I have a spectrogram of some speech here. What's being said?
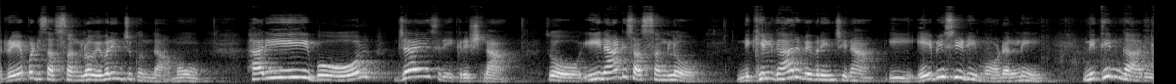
రేపటి సత్సంగంలో వివరించుకుందాము. హరి బోల్ జై శ్రీకృష్ణ. సో ఈనాటి సత్సంగంలో నిఖిల్ గారు వివరించిన ఈ ఏబిసిడి మోడల్ని నితిన్ గారు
